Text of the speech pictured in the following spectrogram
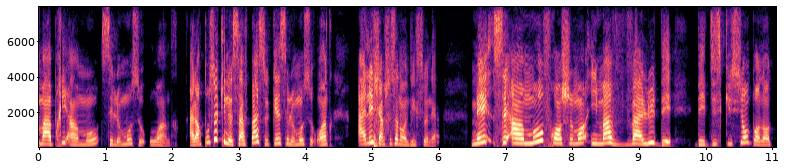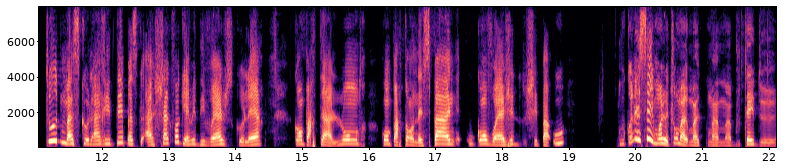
m'a appris un mot, c'est le mot se oindre. Alors pour ceux qui ne savent pas ce qu'est c'est le mot se oindre, allez chercher ça dans le dictionnaire. Mais c'est un mot, franchement, il m'a valu des, discussions pendant toute ma scolarité parce qu'à chaque fois qu'il y avait des voyages scolaires, quand on partait à Londres, quand on partait en Espagne ou quand on voyageait je sais pas où, vous connaissez, moi j'ai toujours ma, ma, bouteille de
